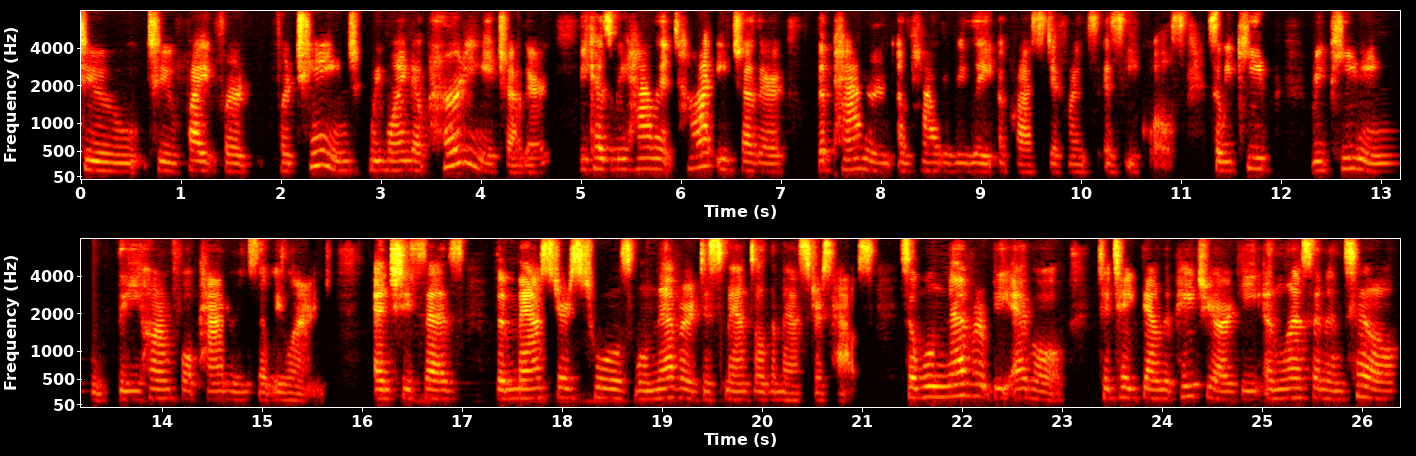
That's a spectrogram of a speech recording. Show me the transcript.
to to fight for for change, we wind up hurting each other because we haven't taught each other the pattern of how to relate across difference as equals. So we keep repeating the harmful patterns that we learned. And she says, the master's tools will never dismantle the master's house. So we'll never be able to take down the patriarchy unless and until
